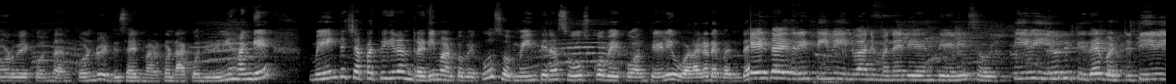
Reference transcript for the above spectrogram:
ನೋಡಬೇಕು ಅಂತ ಅಂದ್ಕೊಂಡು ಡಿಸೈಡ್ ಮಾಡ್ಕೊಂಡು ಹಾಕೊಂಡಿದ್ದೀನಿ ಹಾಗೆ ಮೆಂತೆ ಚಪಾತಿಗೆ ನಾನು ರೆಡಿ ಮಾಡ್ಕೋಬೇಕು. ಸೊ ಮೆಂತೆನ ಸೋಸ್ಕೋಬೇಕು ಅಂತೇಳಿ ಒಳಗಡೆ ಬಂದೆ. ಹೇಳ್ತಾ ಇದ್ರಿ ಟಿವಿ ಇಲ್ವಾ ನಿಮ್ಮ ಮನೇಲಿ ಅಂತೇಳಿ. ಸೊ ಟಿವಿ ಯೂನಿಟ್ ಇದೆ ಬಟ್ ಟಿವಿ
